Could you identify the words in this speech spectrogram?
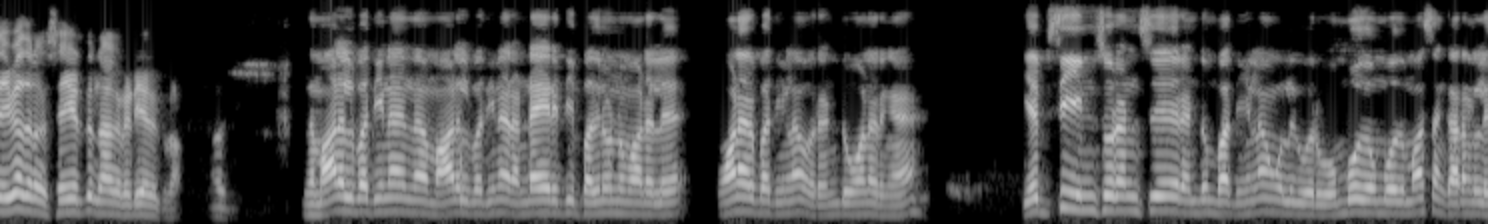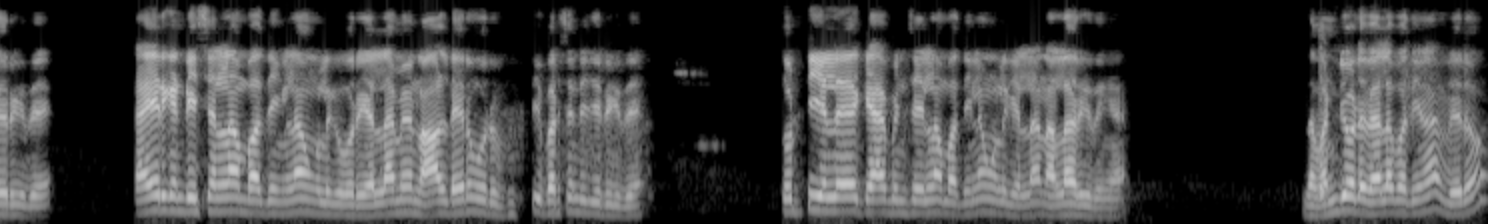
தேவையோ அதை நாங்கள் செய்யறதுக்கு நாங்கள் ரெடியாக இருக்கிறோம். இந்த மாடல் பார்த்தீங்கன்னா இந்த மாடல் பார்த்தீங்கன்னா ரெண்டாயிரத்தி பதினொன்று மாடலு ஓனர் பார்த்தீங்கன்னா ஒரு ரெண்டு ஓனருங்க எஃப்சி இன்சூரன்ஸு ரெண்டும் பார்த்தீங்கன்னா உங்களுக்கு ஒரு ஒம்பது ஒம்பது மாதம் கரண்டில் இருக்குது. டயர் கண்டிஷன்லாம் பார்த்தீங்கன்னா உங்களுக்கு ஒரு எல்லாமே நாலு டயரும் ஒரு ஃபிஃப்டி பர்சன்டேஜ் இருக்குது. தொட்டியில் கேபின் சைட்லாம் பார்த்தீங்கன்னா உங்களுக்கு எல்லாம் நல்லா இருக்குதுங்க. இந்த வண்டியோட விலை பார்த்தீங்கன்னா வெறும்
